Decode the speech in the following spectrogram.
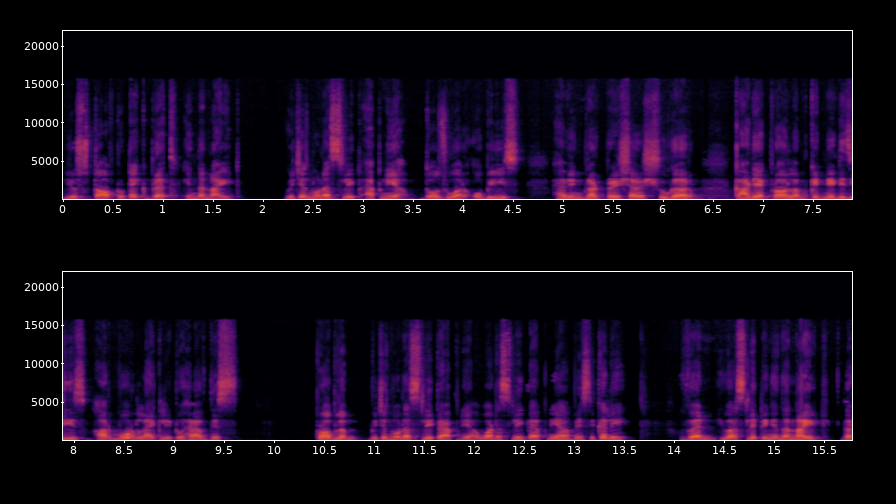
you stop to take breath in the night which is known as sleep apnea. Those who are obese, having blood pressure, sugar, cardiac problem, kidney disease are more likely to have this problem which is known as sleep apnea. What is sleep apnea? Basically, when you are sleeping in the night, the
